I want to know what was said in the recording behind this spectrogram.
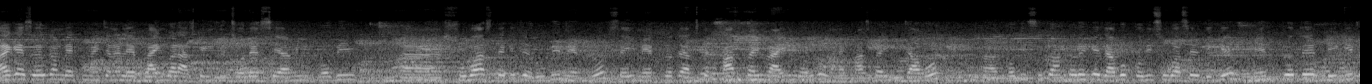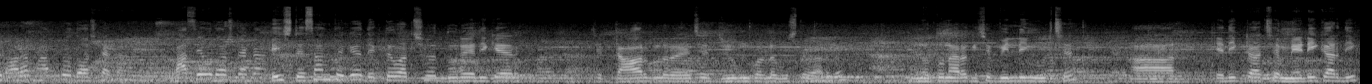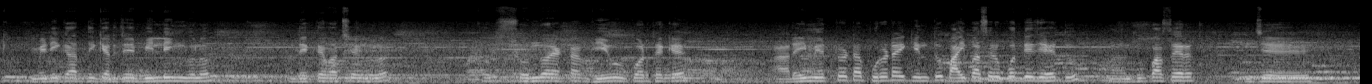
Hi guys welcome back to my channel flying bar আজকে কিন্তু চলে এসেছি আমি, কবি সুভাষ থেকে যে রুবি মেট্রো সেই মেট্রোতে আজকে ফার্স্ট টাইম রাইড করব মানে ফার্স্ট টাইম যাব। কবি সুকান্ত থেকে যাব, কবি সুভাষের দিকে। মেট্রোতে টিকিট ভাড়া মাত্র দশ টাকা। বাসেও দশ টাকা। এই স্টেশন থেকে দেখতে পাচ্ছ, দূরে এদিকের যে টাওয়ারগুলো রয়েছে জুম করলে বুঝতে পারবে। নতুন আরও কিছু বিল্ডিং উঠছে। আর এদিকটা আছে মেডিকার দিক। মেডিকার দিকের যে বিল্ডিংগুলো দেখতে পাচ্ছি এগুলো। খুব সুন্দর একটা ভিউ উপর থেকে। আর এই মেট্রোটা পুরোটাই কিন্তু বাইপাসের উপর দিয়ে যেহেতু দুপাশের যে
